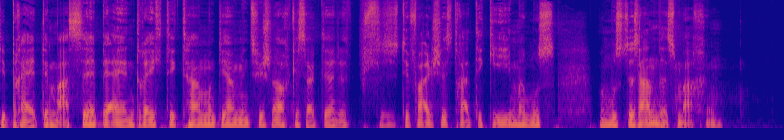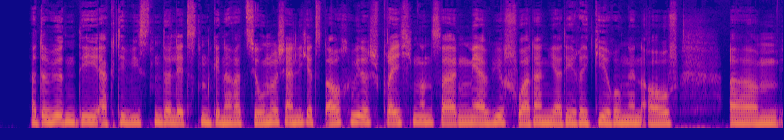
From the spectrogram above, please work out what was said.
die breite Masse beeinträchtigt haben und die haben inzwischen auch gesagt, ja, das ist die falsche Strategie, man muss, man muss das anders machen. Da würden die Aktivisten der letzten Generation wahrscheinlich jetzt auch widersprechen und sagen, ja, wir fordern ja die Regierungen auf, ähm,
